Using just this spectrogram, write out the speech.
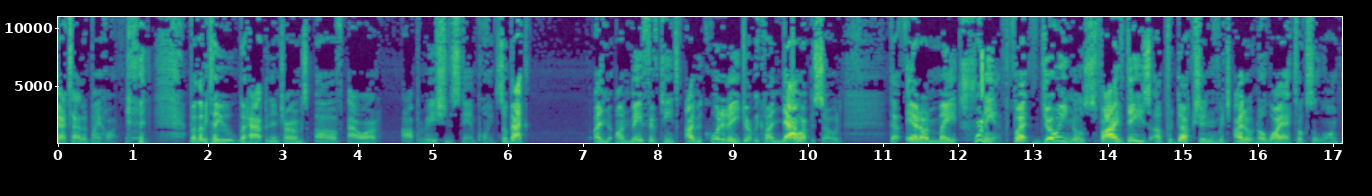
that's out of my heart. but let me tell you what happened in terms of our operations standpoint. So back on, on May 15th, I recorded a DerpyCon Now episode that aired on May 20th. But during those five days of production, which I don't know why I took so long,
